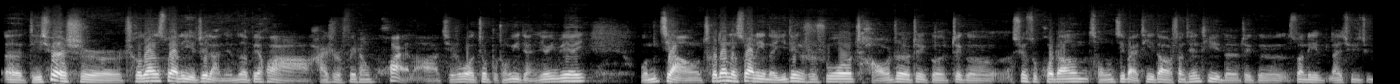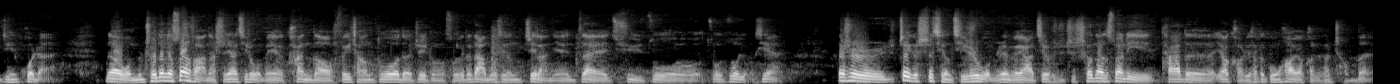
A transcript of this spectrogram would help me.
呃，的确是车端算力这两年的变化还是非常快的啊。其实我就补充一点，因为因为我们讲车端的算力呢，一定是说朝着这个这个迅速扩张，从几百 T 到上千 T 的这个算力来去进行扩展。那我们车端的算法呢，实际上其实我们也看到非常多的这种所谓的大模型这两年在去做做做涌现。但是这个事情其实我们认为啊，就是这车端的算力，它的要考虑它的功耗，要考虑它成本。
